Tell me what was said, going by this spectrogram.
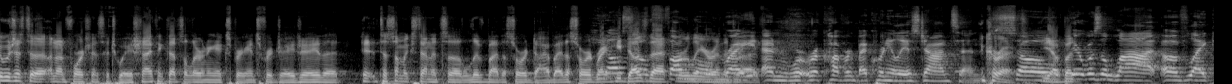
it was just a, an unfortunate situation. I think that's a learning experience for JJ. That it, to some extent, it's a live by the sword, die by the sword. right? He does that fumbled, earlier in the right, drive. and re- recovered by Cornelius Johnson. Correct. So Yeah, but- there was a lot of like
